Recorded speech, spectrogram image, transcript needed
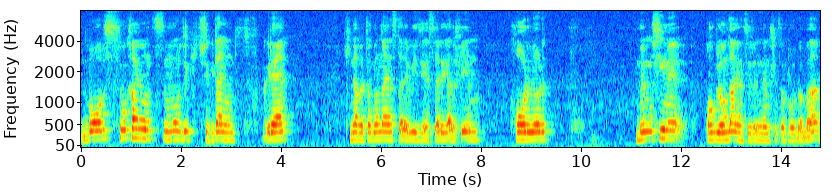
bo słuchając muzyki, czy grając w grę, czy nawet oglądając telewizję, serial, film, horror, my musimy oglądając, jeżeli nam się to podoba,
